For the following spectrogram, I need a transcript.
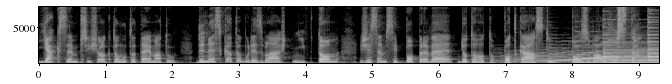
jak jsem přišel k tomuto tématu. Dneska to bude zvláštní v tom, že jsem si poprvé do tohoto podcastu pozval hosta.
